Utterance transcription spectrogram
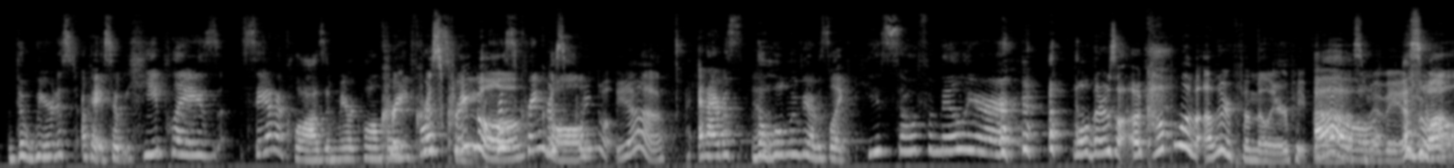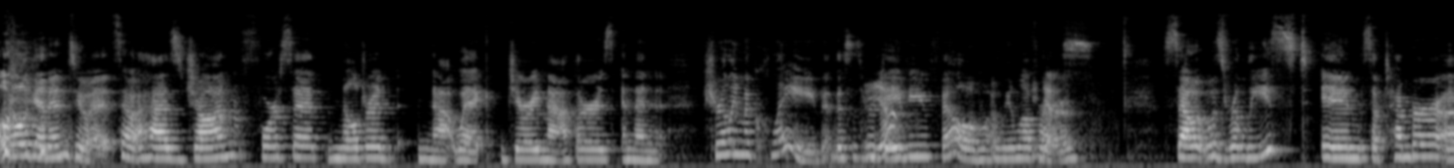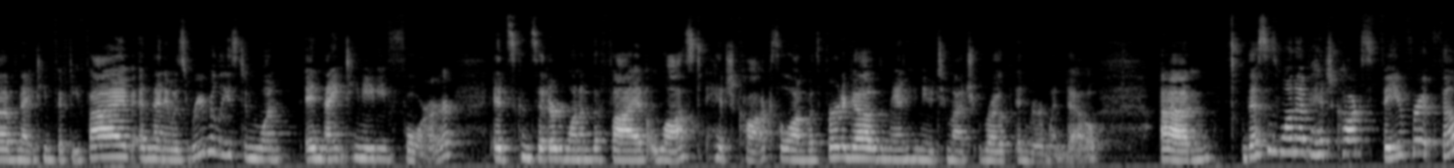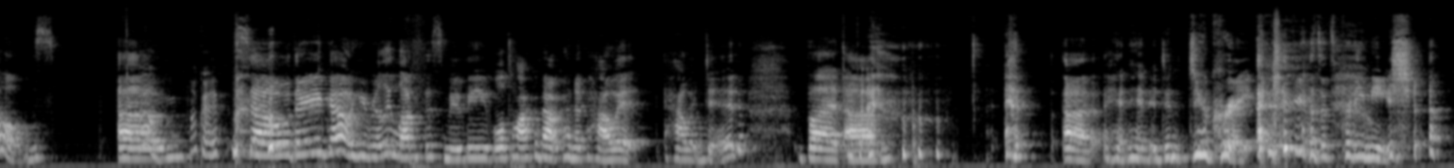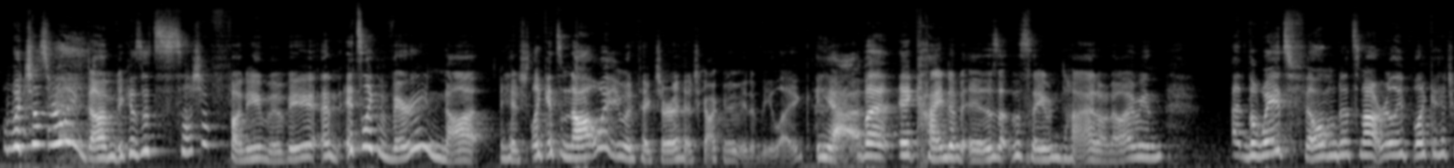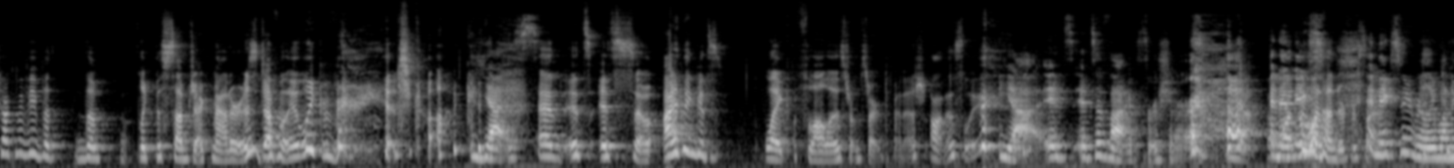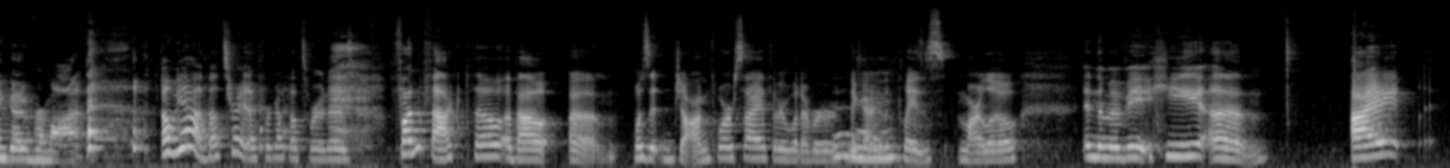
the weirdest. Okay, so he plays Santa Claus and Miracle on Cr- 34th Kris. Kringle. Kris Kringle. Kringle. Yeah. And I was the whole movie. I was like, he's so familiar. Well, there's a, a couple of other familiar people oh, in this oh, movie as well. We'll, we'll get into it. So it has John Forsythe, Mildred Natwick, Jerry Mathers, and then Shirley MacLaine. This is her Yeah. debut film, and we love her. yes. So it was released in September of 1955, and then it was re-released in one in 1984. It's considered one of the five lost Hitchcocks, along with Vertigo, The Man Who Knew Too Much, Rope, and Rear Window. Um, this is one of Hitchcock's favorite films. Um, Okay. so there you go. He really loved this movie. We'll talk about kind of how it how it did, but um, uh, hint hint, it didn't do great because it's pretty niche. Which is really dumb because it's such a funny movie and it's like very not Hitch like it's not what you would picture a Hitchcock movie to be like. yeah, But it kind of is at the same time. I don't know. I mean, uh, the way it's filmed, it's not really like a Hitchcock movie, but the like the subject matter is definitely like very Hitchcock. yes, And it's it's so I think it's like flawless from start to finish, honestly. yeah. It's it's a vibe for sure. Yeah, and one- it makes 100%. It makes me really want to go to Vermont. Oh yeah, that's right. I forgot that's where it is. Fun fact though about um was it John Forsythe or whatever the guy that plays Marlowe in the movie, he um I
